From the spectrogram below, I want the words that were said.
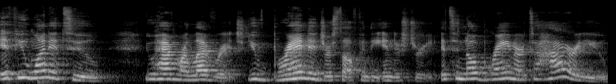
if you wanted to, you have more leverage. You've branded yourself in the industry. It's a no brainer to hire you.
